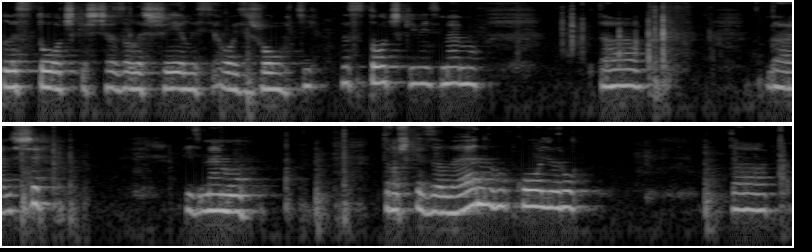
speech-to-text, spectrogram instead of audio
листочки ще залишилися. Ось жовті листочки візьмемо. Так. Далі візьмемо трошки зеленого кольору. Так,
